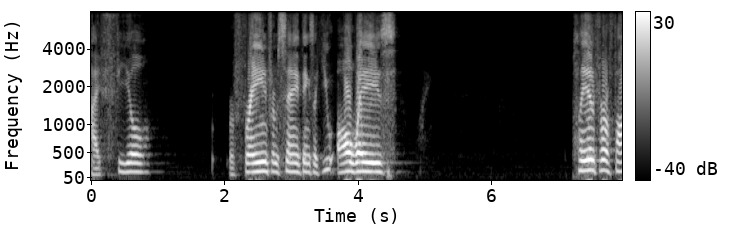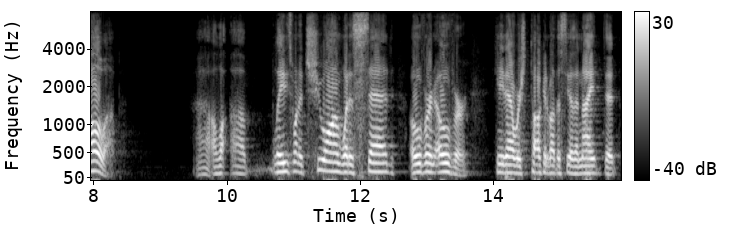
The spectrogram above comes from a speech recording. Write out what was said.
I feel. Refrain from saying things like, you always. Plan for a follow up. Uh, uh, ladies want to chew on what is said over and over. Kate and I were talking about this the other night that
